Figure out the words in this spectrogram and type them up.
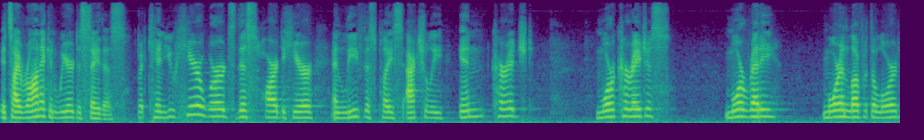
It's ironic and weird to say this, but can you hear words this hard to hear and leave this place actually encouraged, more courageous, more ready, more in love with the Lord?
